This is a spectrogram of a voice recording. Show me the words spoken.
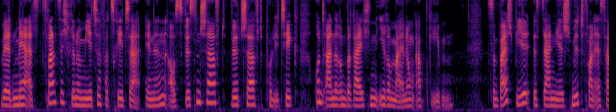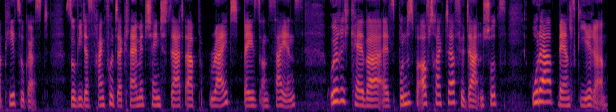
werden mehr als 20 renommierte VertreterInnen aus Wissenschaft, Wirtschaft, Politik und anderen Bereichen ihre Meinung abgeben. Zum Beispiel ist Daniel Schmidt von SAP zu Gast, sowie das Frankfurter Climate Change Startup Right Based on Science, Ulrich Kelber als Bundesbeauftragter für Datenschutz oder Bernd Skiera,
